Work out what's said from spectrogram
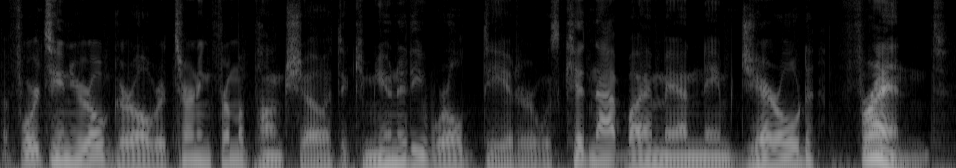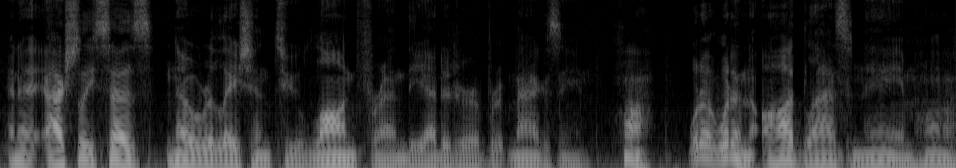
A 14 year old girl returning from a punk show at the Community World Theater was kidnapped by a man named Gerald Friend. And it actually says no relation to Lon Friend, the editor of Rip Magazine. Huh. What, a, what an odd last name, huh?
